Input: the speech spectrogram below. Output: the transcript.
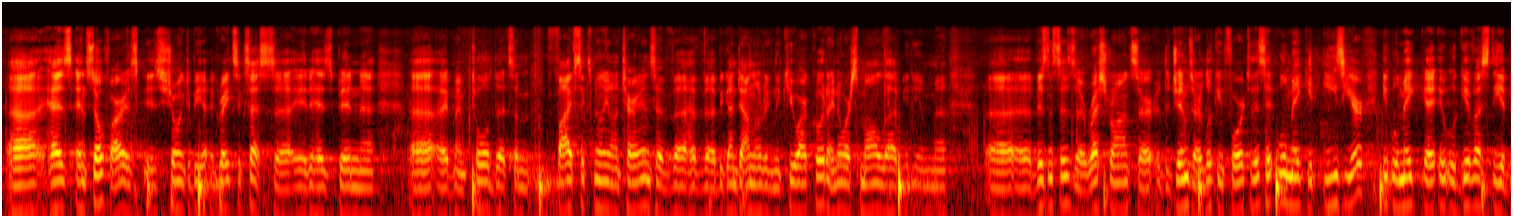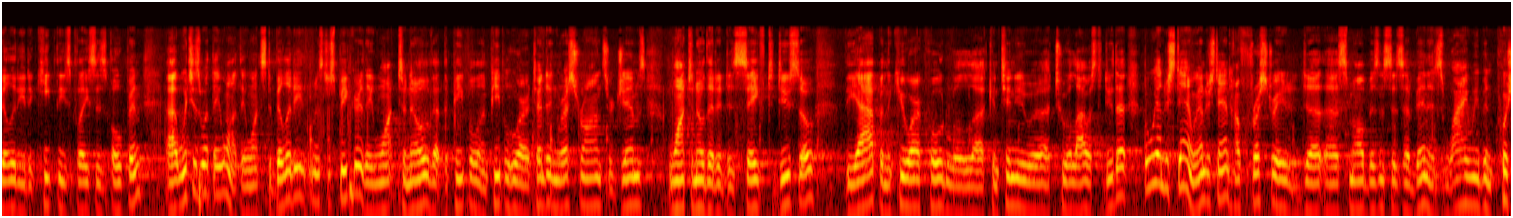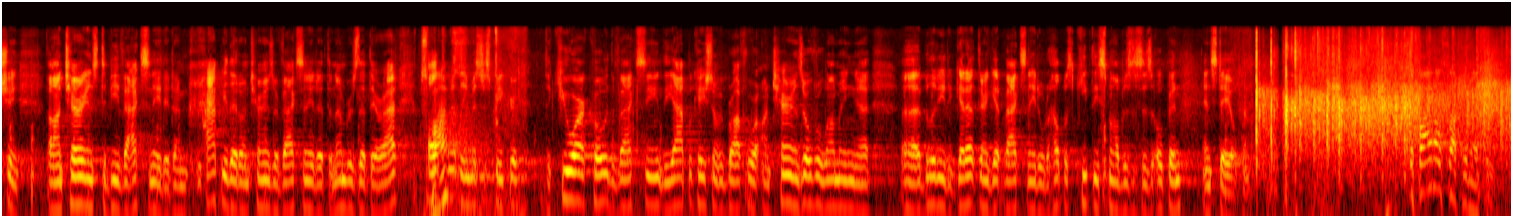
uh, has, and so far, is, is showing to be a great success. it has been I'm told that some five, six million Ontarians have, have begun downloading the QR code. I know our small, medium uh, businesses, our restaurants, our, the gyms are looking forward to this. It will make it easier. It will make uh, it will give us the ability to keep these places open, uh, which is what they want. They want stability, Mr. Speaker. They want to know that the people and people who are attending restaurants or gyms want to know that it is safe to do so. The app and the QR code will uh, continue uh, to allow us to do that. But we understand. We understand how frustrated uh, uh small businesses have been. Is why we've been pushing Ontarians to be vaccinated. I'm happy that Ontarians are vaccinated at the numbers that they're at. Response? Ultimately, Mr. Speaker, the QR code, the vaccine, the application that we brought for Ontarians' overwhelming uh, uh, ability to get out there and get vaccinated will help us keep these small businesses open and stay open. The final supplementary.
